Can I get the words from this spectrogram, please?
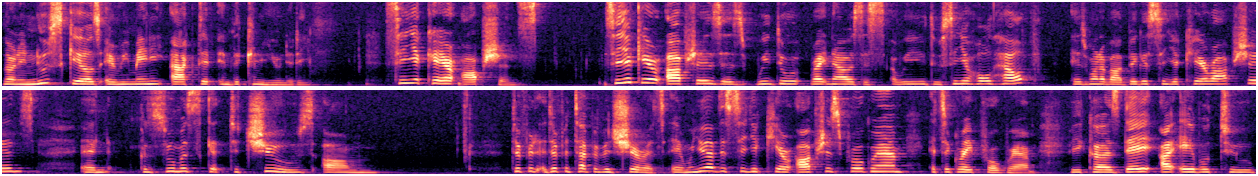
learning new skills, and remaining active in the community. Senior care options. Senior care options is we do right now is this we do senior whole health is one of our biggest senior care options, and consumers get to choose um, different a different type of insurance. And when you have the senior care options program, it's a great program because they are able to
